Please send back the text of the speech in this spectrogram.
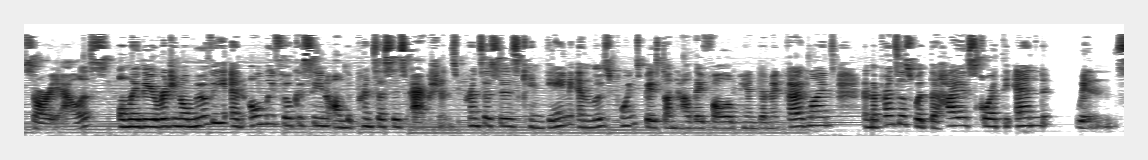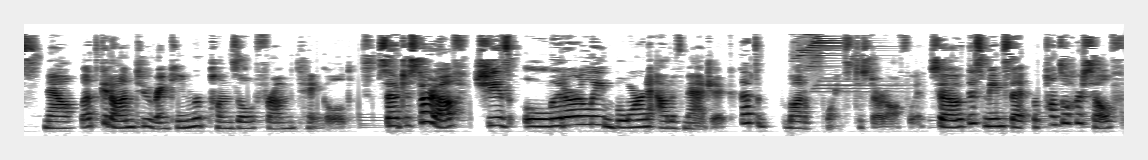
Sorry, Alice. Only the original movie and only focusing on the princess's actions. Princesses can gain and lose points based on how they follow pandemic guidelines, and the princess with the highest score at the end wins. Now, let's get on to ranking Rapunzel from Tangled. So to start off, she is literally born out of magic. That's a lot of points to start off with. So this means that Rapunzel herself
